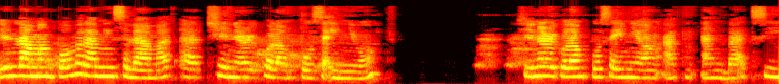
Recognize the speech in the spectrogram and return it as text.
yun lamang po. Maraming salamat at shinare ko lang po sa inyo. Sinare ko lang po sa inyo ang aking unboxing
